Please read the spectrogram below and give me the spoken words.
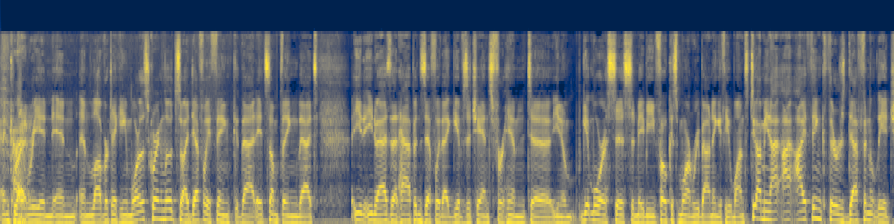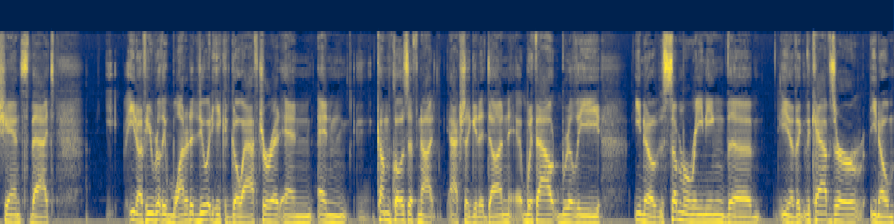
and Kyrie right. and, and and Love are taking more of the scoring load. So I definitely think that it's something that you know, you know, as that happens, definitely that gives a chance for him to, you know, get more assists and maybe focus more on rebounding if he wants to. I mean, I, I think there's definitely a chance that you know, if he really wanted to do it, he could go after it and and come close, if not actually get it done, without really, you know, submarining the you know the, the Cavs are you know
